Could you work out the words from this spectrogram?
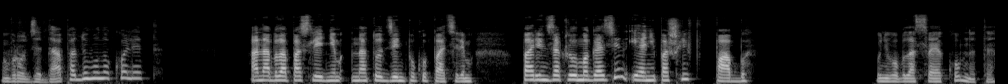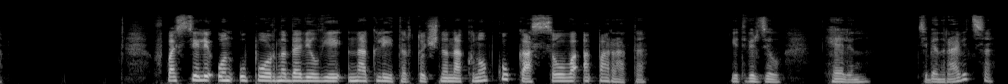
«Вроде да», — подумала Колет. Она была последним на тот день покупателем. Парень закрыл магазин, и они пошли в паб. У него была своя комната. В постели он упорно давил ей на клитор, точно на кнопку кассового аппарата. И твердил, «Хелен, тебе нравится?»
